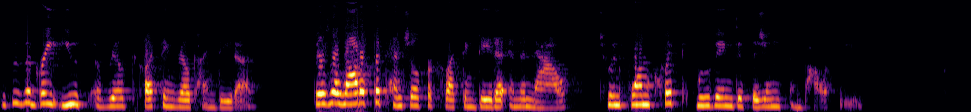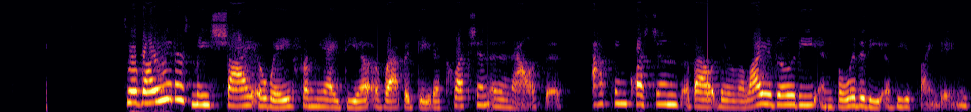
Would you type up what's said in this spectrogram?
This is a great use of real, collecting real-time data. There's a lot of potential for collecting data in the now to inform quick-moving decisions and policies. So evaluators may shy away from the idea of rapid data collection and analysis, asking questions about the reliability and validity of these findings.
